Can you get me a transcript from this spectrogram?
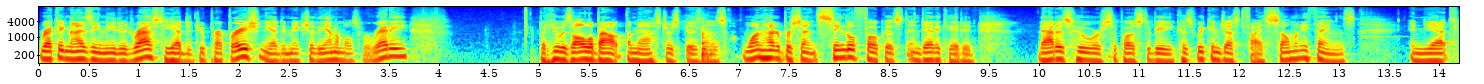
recognizing needed rest. He had to do preparation, he had to make sure the animals were ready. But he was all about the Master's business, 100% single focused and dedicated. That is who we're supposed to be because we can justify so many things, and yet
